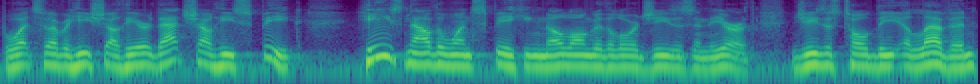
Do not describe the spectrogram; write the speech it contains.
but whatsoever he shall hear, that shall he speak. He's now the one speaking, no longer the Lord Jesus in the earth. Jesus told the 11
